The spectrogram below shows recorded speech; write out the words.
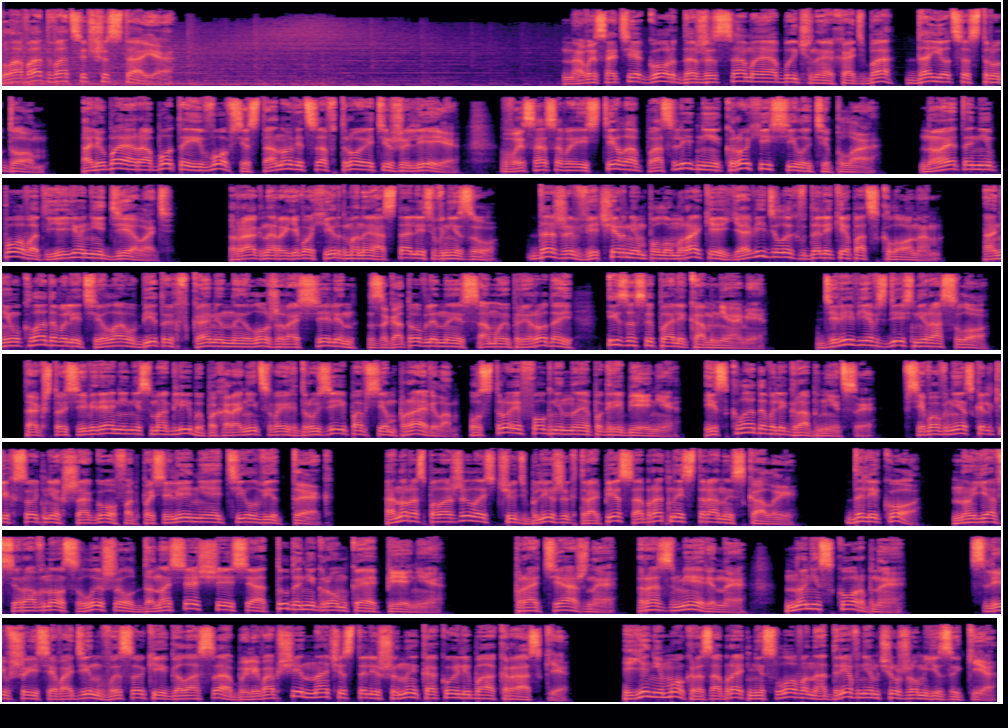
Глава 26 На высоте гор даже самая обычная ходьба дается с трудом, а любая работа и вовсе становится втрое тяжелее, высасывая из тела последние крохи силы тепла. Но это не повод ее не делать. Рагнар и его хирдманы остались внизу. Даже в вечернем полумраке я видел их вдалеке под склоном. Они укладывали тела убитых в каменные ложи расселин, заготовленные самой природой, и засыпали камнями. Деревьев здесь не росло, так что северяне не смогли бы похоронить своих друзей по всем правилам, устроив огненное погребение, и складывали гробницы. Всего в нескольких сотнях шагов от поселения Тилвитек. Оно расположилось чуть ближе к тропе с обратной стороны скалы. Далеко, но я все равно слышал доносящееся оттуда негромкое пение. Протяжное, размеренное, но не скорбное. Слившиеся в один высокие голоса были вообще начисто лишены какой-либо окраски, и я не мог разобрать ни слова на древнем чужом языке,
